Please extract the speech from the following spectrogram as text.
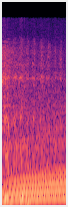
Mm-hmm.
